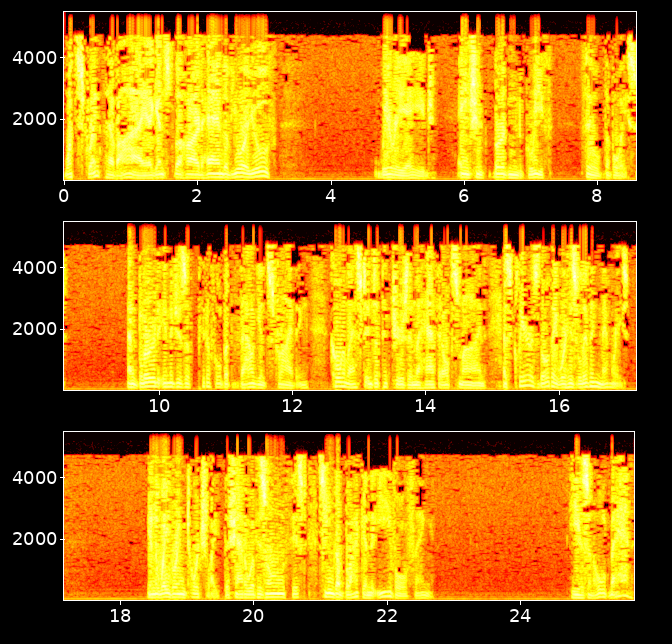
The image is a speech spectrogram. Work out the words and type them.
What strength have I against the hard hand of your youth? Weary age, ancient burdened grief filled the voice and blurred images of pitiful but valiant striving coalesced into pictures in the half-elf's mind, as clear as though they were his living memories. In the wavering torchlight, the shadow of his own fist seemed a black and evil thing. He is an old man.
